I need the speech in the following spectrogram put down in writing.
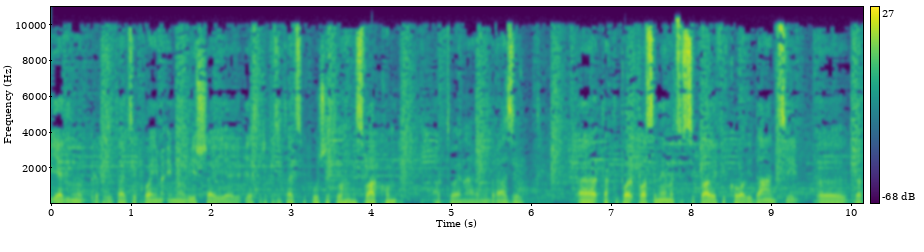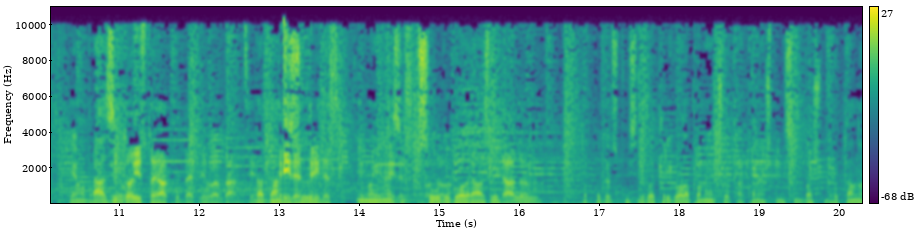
jedino reprezentacija koja ima, ima viša je, jeste reprezentacija koja učestvovala na svakom a to je naravno Brazil dakle, po, posle Nemaca su se kvalifikovali Danci, uh, zato imamo Brazil. I to isto jako ubedljivo, Danci. Da, Danci 30, su, 30, imaju ne znam, sud u gol razliku. Da, da. Tako da, mislim da je bilo tri gola po meču, tako nešto, mislim, baš brutalno.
